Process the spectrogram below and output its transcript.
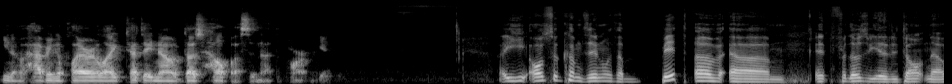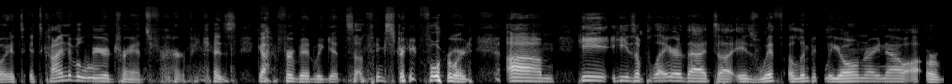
you know, having a player like Tete now does help us in that department. Yeah. He also comes in with a bit of um it for those of you that don't know it's it's kind of a weird transfer because god forbid we get something straightforward. Um he he's a player that uh, is with olympic lyon right now uh, or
